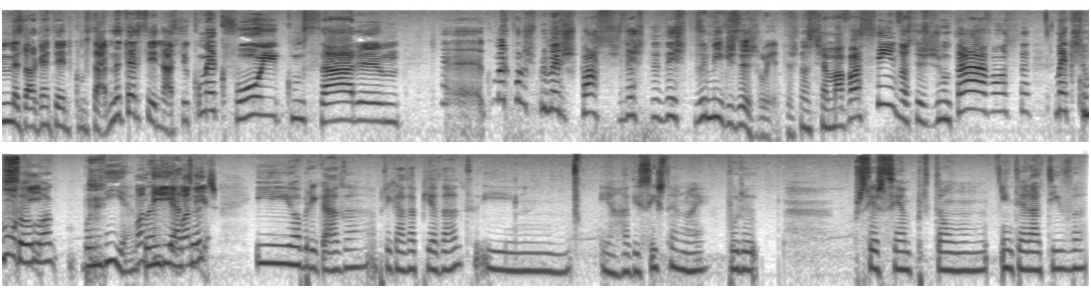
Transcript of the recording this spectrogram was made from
Mas alguém tem de começar. Na Tércia Inácio, como é que foi começar. hum, eh, como é que foram os primeiros passos deste- destes amigos das letras? Não se chamava assim? Vocês juntavam-se? Como é que chegou Começou aqui? logo. Bom dia. Bom Bom, dia, dia, a bom todos. E obrigada, obrigada à Piedade e, e à Rádio Sister, não é? Por, por ser sempre tão interativa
